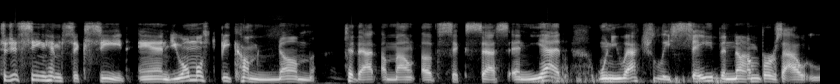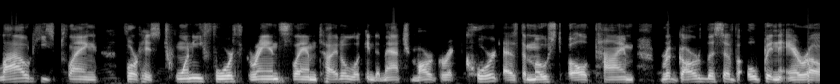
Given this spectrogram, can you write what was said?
to just seeing him succeed, and you almost become numb to that amount of success. And yet, when you actually say the numbers out loud, he's playing for his 24th Grand Slam title, looking to match Margaret Court as the most all time, regardless of open era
